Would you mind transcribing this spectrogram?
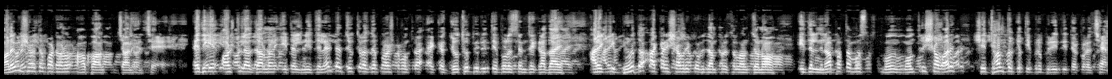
মানবিক সহায়তা পাঠানোর আহ্বান জানিয়েছে। এদিকে অস্ট্রেলিয়া জার্মানি ইটালি নিউজিল্যান্ড যুক্তরাজ্যের পররাষ্ট্রমন্ত্রী এক যৌথ বিবৃতি বলেছেন যে গাজায় আরেকটি বৃহৎ আকারের সামরিক অভিযান পরিচালনার জন্য ইসরায়েল নিরাপত্তা মন্ত্রিসভার সিদ্ধান্তকে তীব্র বিরোধিতা করেছেন।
